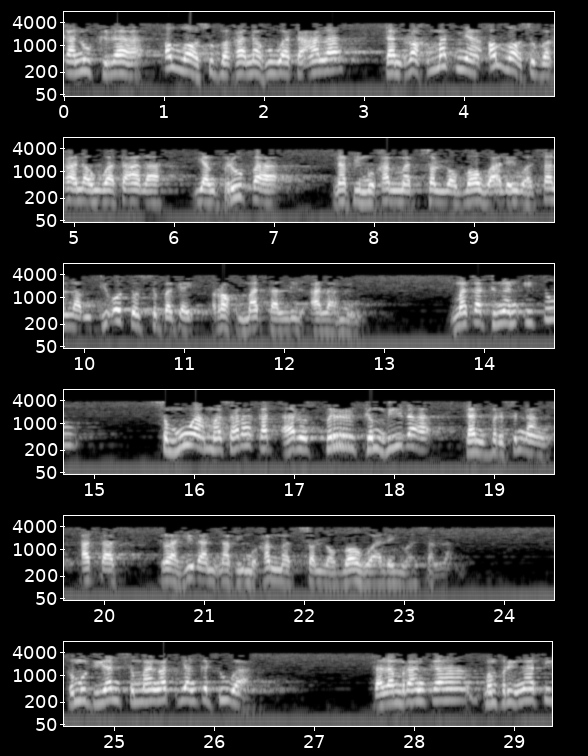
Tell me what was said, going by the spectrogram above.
kanugerah Allah Subhanahu wa taala dan rahmatnya Allah Subhanahu wa taala yang berupa Nabi Muhammad sallallahu alaihi wasallam diutus sebagai rahmatan lil alamin. Maka dengan itu semua masyarakat harus bergembira dan bersenang atas kelahiran Nabi Muhammad sallallahu alaihi wasallam. Kemudian semangat yang kedua dalam rangka memperingati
